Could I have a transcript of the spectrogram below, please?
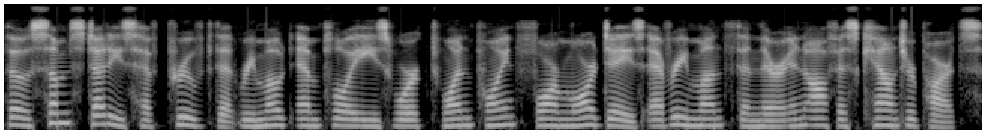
Though some studies have proved that remote employees worked 1.4 more days every month than their in-office counterparts,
